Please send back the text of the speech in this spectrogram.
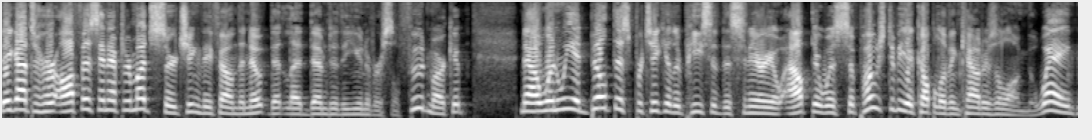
They got to her office, and after much searching, they found the note that led them to the Universal Food Market. Now, when we had built this particular piece of the scenario out, there was supposed to be a couple of encounters along the way,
